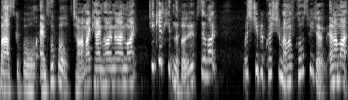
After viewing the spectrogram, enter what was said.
basketball and football time, I came home and I'm like, Do you get hit in the boobs? They're like, What a stupid question, mum. Of course we do. And I'm like,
